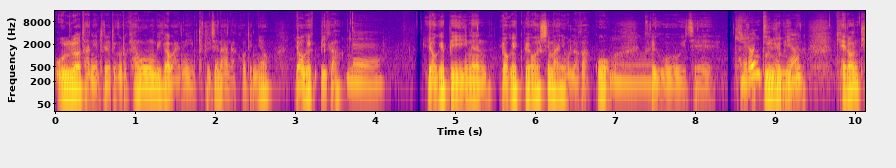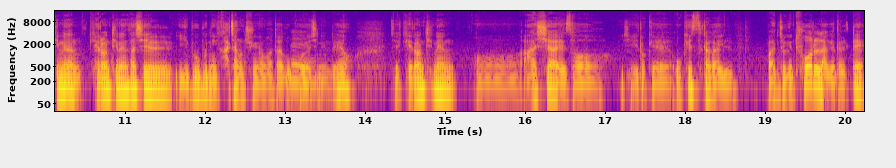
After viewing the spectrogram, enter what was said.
올려 다니더라도 그렇게 항공비가 많이 들지는 않았거든요. 여객비가. 네. 여객비는 여객비가 훨씬 많이 올라갔고 음. 그리고 이제 개런티는요? 개런티는 개런티는 사실 이 부분이 가장 중요하다고 네. 보여지는데요. 이제 개런티는 어 아시아에서 이제 이렇게 오케스트라가 일반적인 투어를 나게 될 때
